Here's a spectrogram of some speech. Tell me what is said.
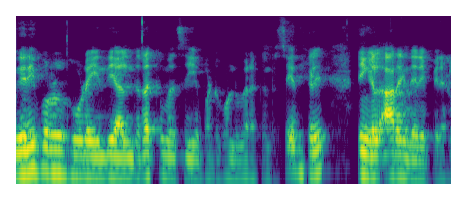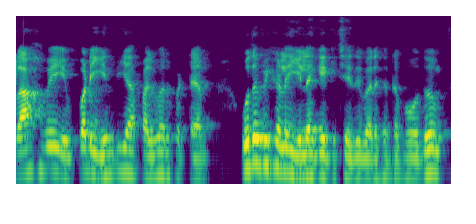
எரிபொருள் கூட இந்தியாவிலிருந்து இறக்குமதி செய்யப்பட்டு கொண்டு வருகின்ற செய்திகளை நீங்கள் ஆராய்ந்திருப்பீர்கள். ஆகவே இப்படி இந்தியா பல்வேறுபட்ட உதவிகளை இலங்கைக்கு செய்து வருகின்ற போது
